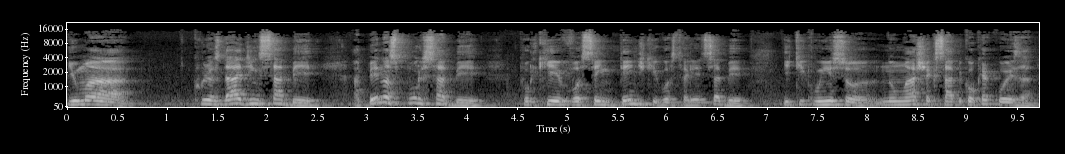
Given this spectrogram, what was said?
e uma curiosidade em saber, apenas por saber, porque você entende que gostaria de saber e que com isso não acha que sabe qualquer coisa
